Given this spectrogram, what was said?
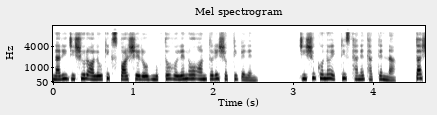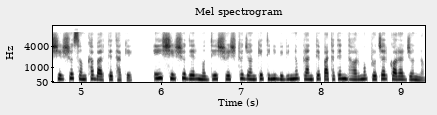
নারী যিশুর অলৌকিক স্পর্শে রোগমুক্ত হলেন ও অন্তরে শক্তি পেলেন। যিশু কোনো একটি স্থানে থাকতেন না, তার শীর্ষ সংখ্যা বাড়তে থাকে। এই শীর্ষদের মধ্যে শ্রেষ্ঠ জনকে তিনি বিভিন্ন প্রান্তে পাঠাতেন ধর্ম প্রচার করার জন্য।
